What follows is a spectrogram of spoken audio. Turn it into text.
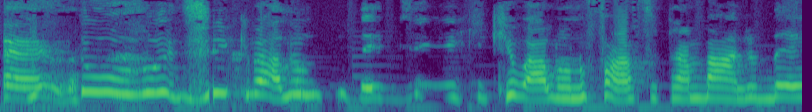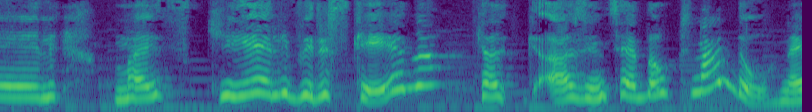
Estude, que o aluno se dedique, que o aluno faça o trabalho dele, mas que ele vira esquerda, que a, a gente é doutrinador, né?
